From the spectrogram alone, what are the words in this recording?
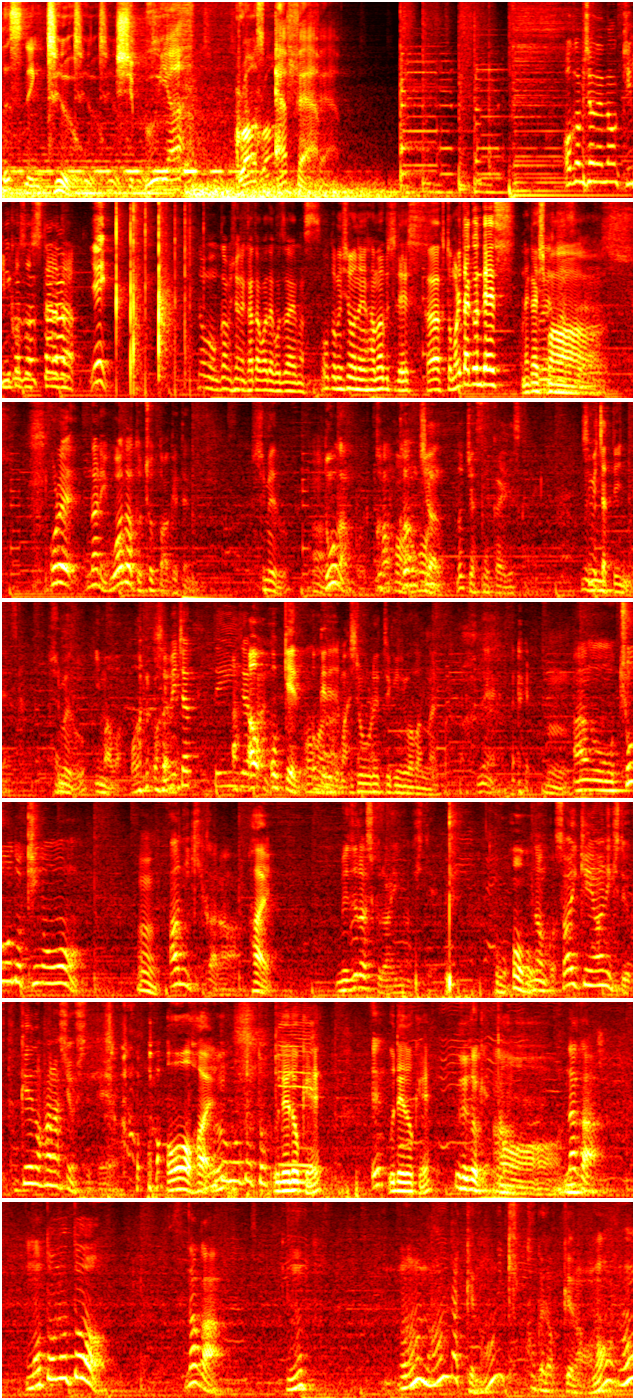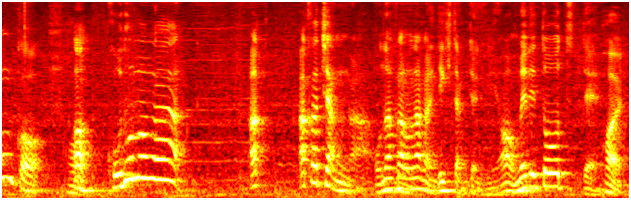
listening to Shibuya Cross FM. 狼少年の君こそスターだ。イェイ。どうも狼少年片岡でございます。狼少年浜口です。科学と森田くんです。お願いします。これ何？わざとちょっと開けてんの？閉める？どうなのこれ？かどっちがどっちが正解ですかね？閉めちゃっていいんじゃないですか？閉める今は閉めちゃっていいじゃんあオッケー。オッケー出てました。条例的に分かんないかね。らあのちょうど昨日兄貴からはい。珍しく LINE が来てほうほう。なんか最近兄貴とよく時計の話をしてて おおはい。もともと時計腕時計？え？腕時計？腕時計。あなんかもともとなんかんななんだっけ？何きっかけだっけな？ななんか、あ子供があ赤ちゃんがお腹の中にできたみたいな時に「あおめでとう」っつってーはい。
